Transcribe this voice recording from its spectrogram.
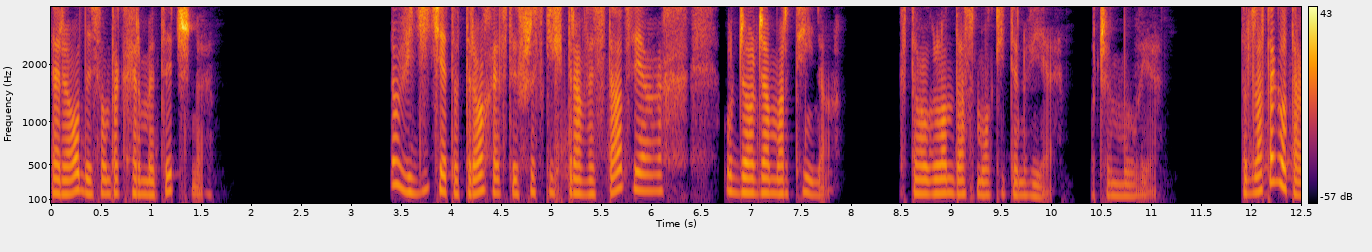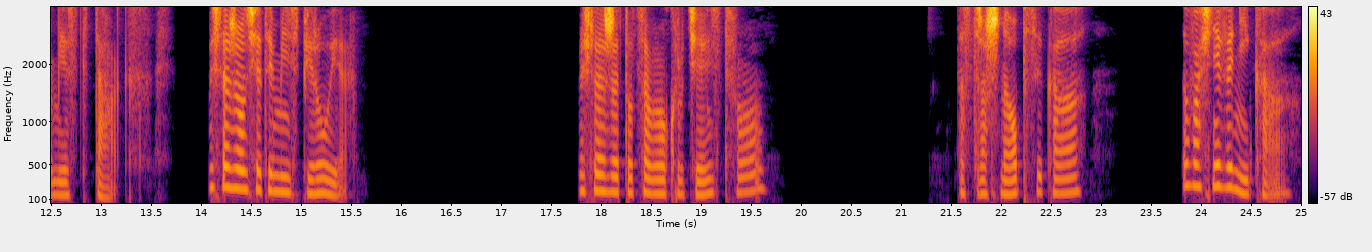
te rody są tak hermetyczne. No, widzicie to trochę w tych wszystkich trawestacjach u George'a Martina. Kto ogląda smoki, ten wie, o czym mówię. To dlatego tam jest tak. Myślę, że on się tym inspiruje. Myślę, że to całe okrucieństwo, ta straszna obsyka, no właśnie wynika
